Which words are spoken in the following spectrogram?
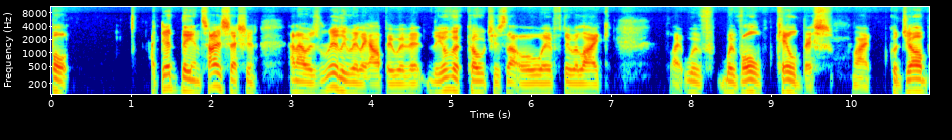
But I did the entire session and I was really, really happy with it. The other coaches that were with, they were like, like we've we've all killed this. Like, good job.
